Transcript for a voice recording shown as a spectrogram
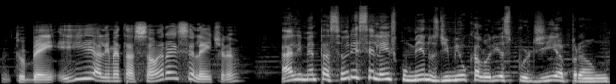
Muito bem. E a alimentação era excelente, né? A alimentação era excelente, com menos de mil calorias por dia para um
